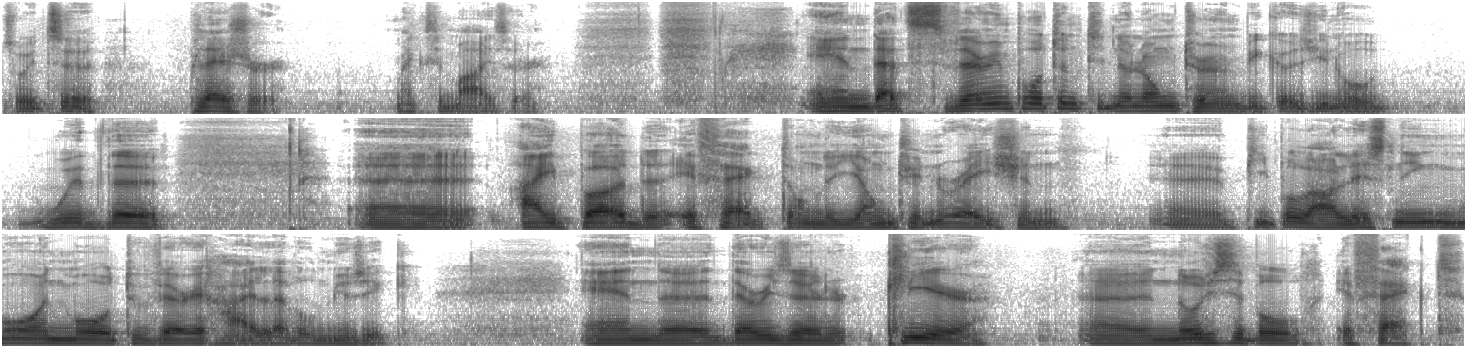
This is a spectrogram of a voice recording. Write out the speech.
So it's a pleasure maximizer. And that's very important in the long term because, you know, with the uh, iPod effect on the young generation, uh, people are listening more and more to very high level music and uh, there is a clear, uh, noticeable effect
